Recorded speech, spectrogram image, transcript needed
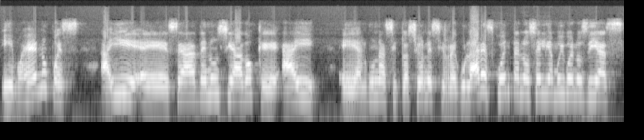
y bueno, pues ahí eh, se ha denunciado que hay eh, algunas situaciones irregulares. Cuéntanos, Elia, muy buenos días.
